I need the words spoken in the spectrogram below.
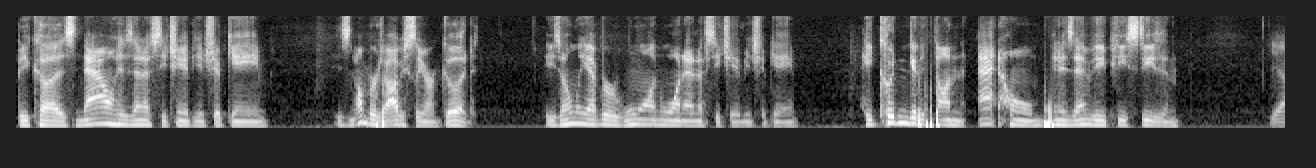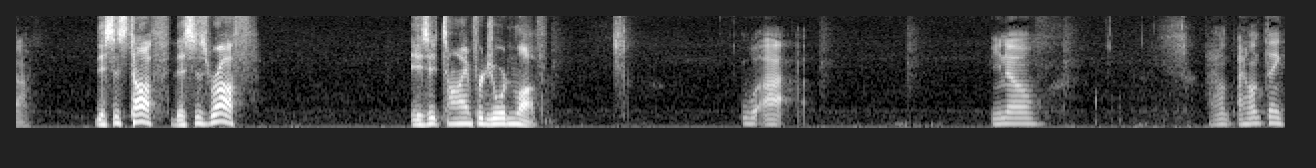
because now his NFC championship game, his numbers obviously aren't good. He's only ever won one NFC championship game. He couldn't get it done at home in his MVP season. Yeah. This is tough. This is rough. Is it time for Jordan Love? Well, I, you know, I don't. I don't think.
